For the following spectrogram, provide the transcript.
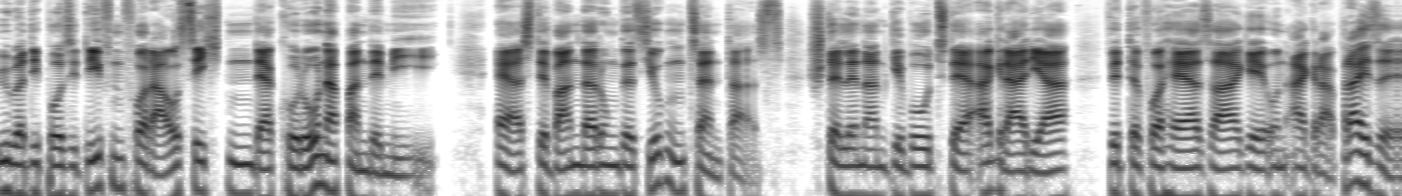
über die positiven Voraussichten der Corona-Pandemie. Erste Wanderung des Jugendcenters, Stellenangebot der Agraria, Wettervorhersage und Agrarpreise.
